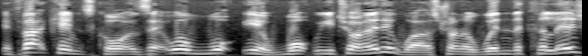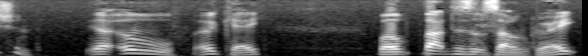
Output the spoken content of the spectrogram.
if that came to court and said, well, what, you know, what were you trying to do? Well, I was trying to win the collision. Oh, okay. Well, that doesn't sound great.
